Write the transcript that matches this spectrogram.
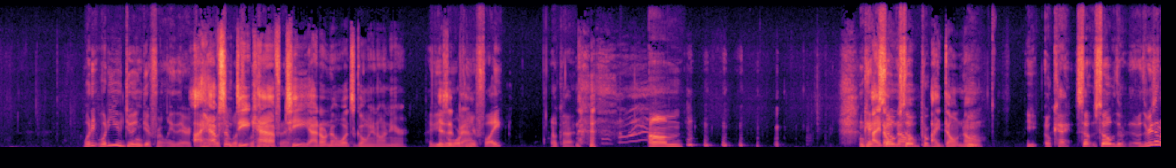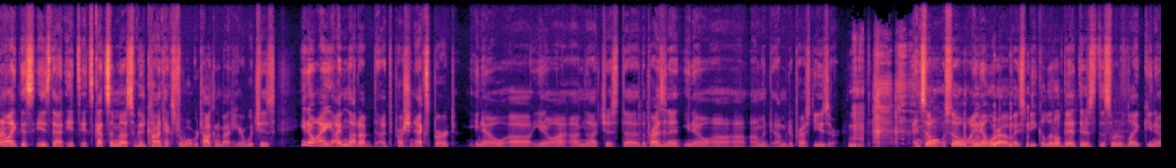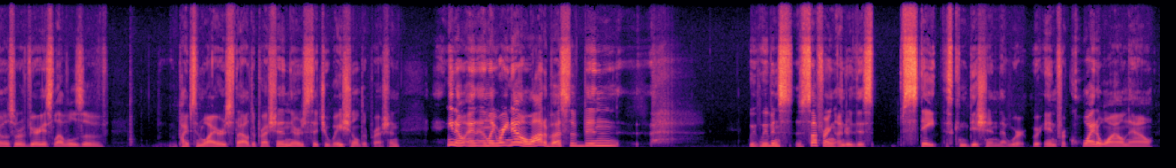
what are, what are you doing differently there? I have What's- some what's- what's decaf happening? tea. I don't know what's going on here. Have you Is been working bad? your flight? Okay. um. Okay. I so, don't know. So, per- I don't know. You- okay, so so the, the reason I like this is that it's it's got some uh, some good context for what we're talking about here, which is you know I I'm not a, a depression expert, you know uh, you know I, I'm not just uh, the president, you know uh, I'm a I'm a depressed user, and so so I know whereof I speak a little bit. There's the sort of like you know sort of various levels of pipes and wires style depression. There's situational depression, you know, and, and like right now, a lot of us have been we, we've been suffering under this state, this condition that we're, we're in for quite a while now.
